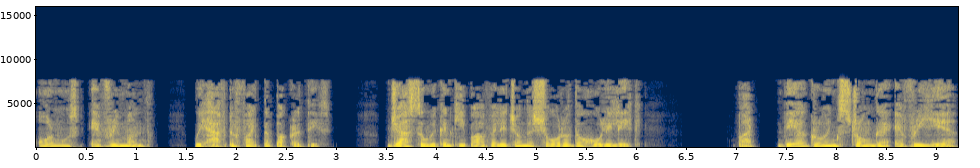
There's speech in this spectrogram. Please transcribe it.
Almost every month, we have to fight the Pakratis, just so we can keep our village on the shore of the holy lake. But they are growing stronger every year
